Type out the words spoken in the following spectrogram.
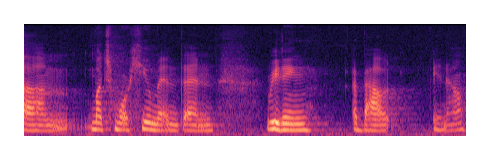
um, much more human than reading about you know,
